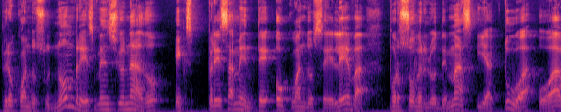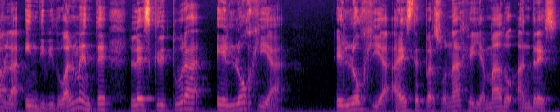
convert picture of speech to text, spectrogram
Pero cuando su nombre es mencionado expresamente o cuando se eleva por sobre los demás y actúa o habla individualmente, la escritura elogia, elogia a este personaje llamado Andrés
